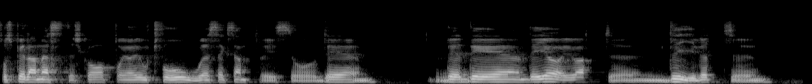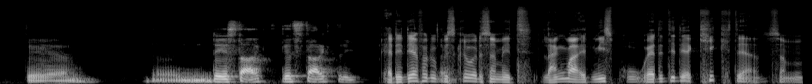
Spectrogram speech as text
få spela mästerskap och jag har gjort två OS exempelvis. Och det, det, det, det gör ju att eh, drivet, eh, det, det är starkt. Det är ett starkt driv. Är det därför du beskriver det som ett långvarigt missbruk? Är det det där kick där som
